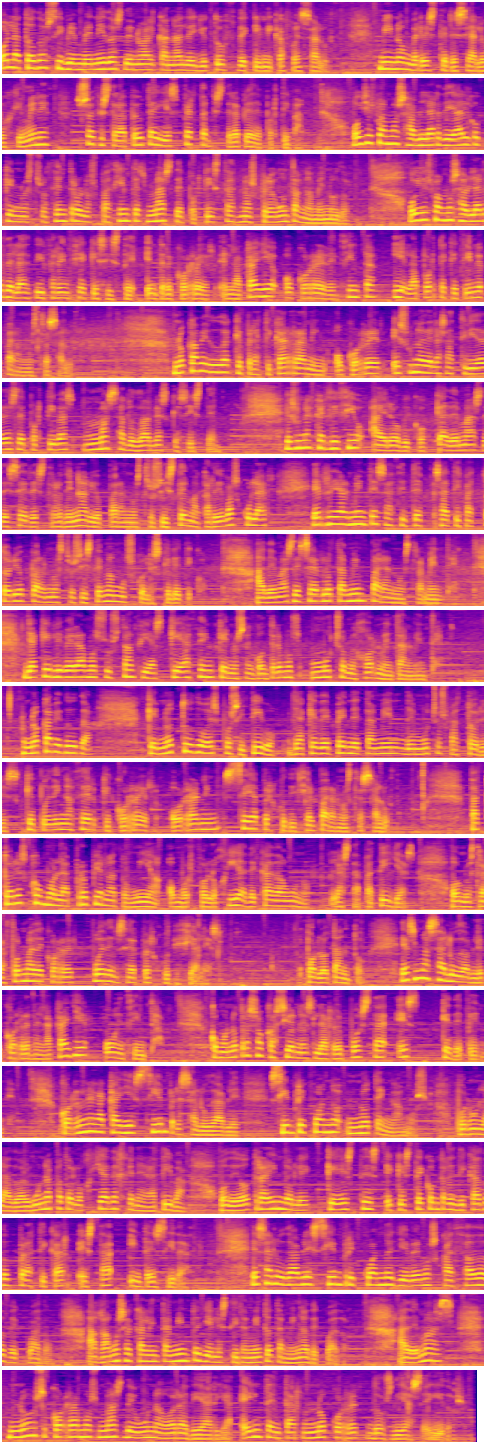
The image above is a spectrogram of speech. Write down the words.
Hola a todos y bienvenidos de nuevo al canal de YouTube de Clínica Fuensalud. Mi nombre es Teresa Lo Jiménez, soy fisioterapeuta y experta en fisioterapia deportiva. Hoy os vamos a hablar de algo que en nuestro centro los pacientes más deportistas nos preguntan a menudo. Hoy os vamos a hablar de la diferencia que existe entre correr en la calle o correr en cinta y el aporte que tiene para nuestra salud. No cabe duda que practicar running o correr es una de las actividades deportivas más saludables que existen. Es un ejercicio aeróbico que además de ser extraordinario para nuestro sistema cardiovascular, es realmente satisfactorio para nuestro sistema musculoesquelético, además de serlo también para nuestra mente, ya que liberamos sustancias que hacen que nos encontremos mucho mejor mentalmente. No cabe duda que no todo es positivo, ya que depende también de muchos factores que pueden hacer que correr o running sea perjudicial para nuestra salud. Factores como la propia anatomía o morfología de cada uno, las zapatillas o nuestra forma de correr pueden ser perjudiciales. Por lo tanto, ¿es más saludable correr en la calle o en cinta? Como en otras ocasiones, la respuesta es que depende. Correr en la calle siempre es saludable, siempre y cuando no tengamos, por un lado, alguna patología degenerativa o de otra índole que, que esté contraindicado practicar esta intensidad. Es saludable siempre y cuando llevemos calzado adecuado, hagamos el calentamiento y el estiramiento también adecuado. Además, no corramos más de una hora diaria e intentar no correr dos días seguidos.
